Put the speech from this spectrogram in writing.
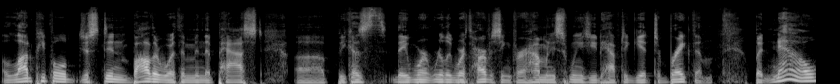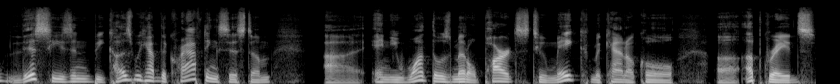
a lot of people just didn't bother with them in the past uh, because they weren't really worth harvesting for how many swings you'd have to get to break them. But now this season, because we have the crafting system, uh, and you want those metal parts to make mechanical uh, upgrades,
